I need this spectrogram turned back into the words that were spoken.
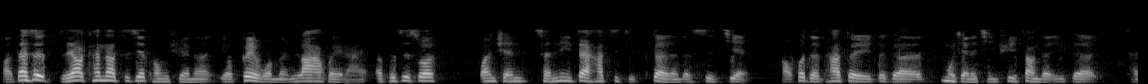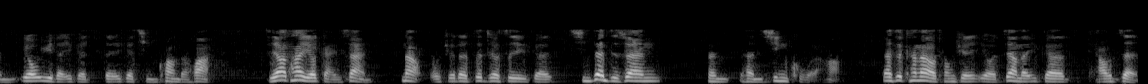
啊，但是只要看到这些同学呢有被我们拉回来，而不是说完全沉溺在他自己个人的世界，好，或者他对这个目前的情绪上的一个很忧郁的一个的一个情况的话，只要他有改善，那我觉得这就是一个行政职虽然很很辛苦了哈，但是看到有同学有这样的一个调整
